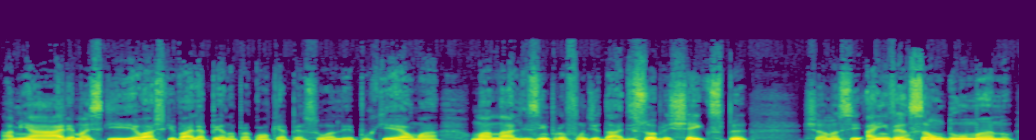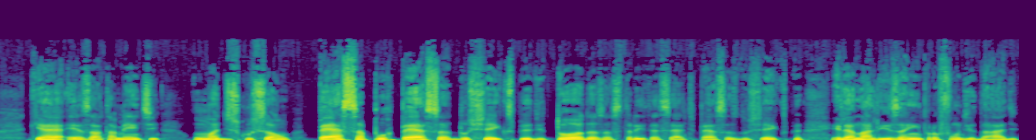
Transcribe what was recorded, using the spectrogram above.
à minha área, mas que eu acho que vale a pena para qualquer pessoa ler, porque é uma, uma análise em profundidade. Sobre Shakespeare, chama-se A Invenção do Humano, que é exatamente uma discussão peça por peça do Shakespeare, de todas as 37 peças do Shakespeare, ele analisa em profundidade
